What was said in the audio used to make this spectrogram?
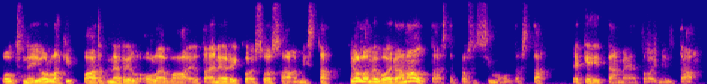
onko ne jollakin partnerilla olevaa jotain erikoisosaamista, jolla me voidaan auttaa sitä prosessimuutosta ja kehittää meidän toimintaa.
